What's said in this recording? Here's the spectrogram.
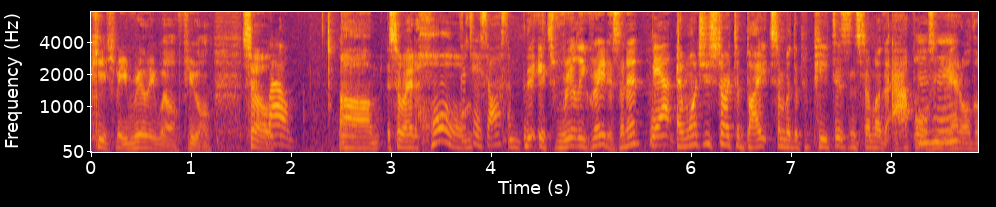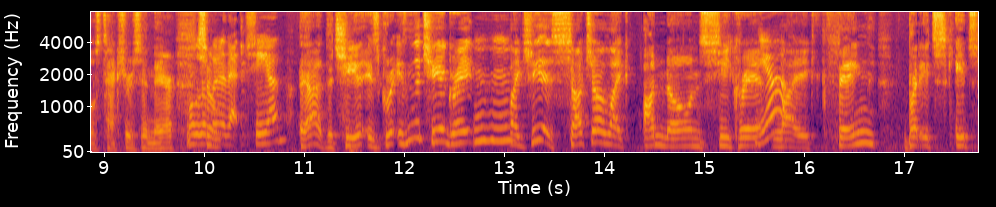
keeps me really well fueled. So Mm. Wow. Um, so at home, That tastes awesome. It's really great, isn't it? Yeah. And once you start to bite some of the pepitas and some of the apples, and you add all those textures in there, Mm-hmm. A little so, bit of that chia. yeah, the chia is great. Isn't the chia great? Like chia is such a like unknown secret Mm-hmm. Yeah. like thing, but it's it's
